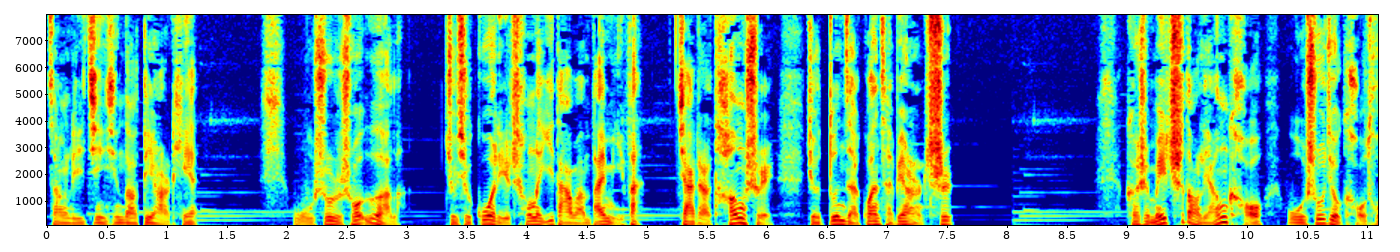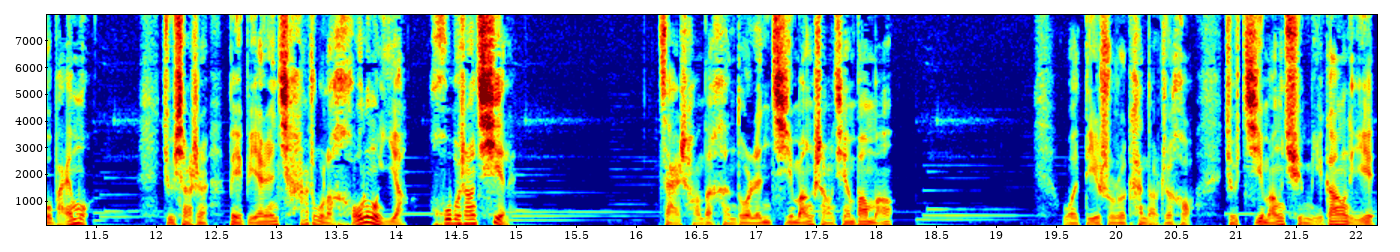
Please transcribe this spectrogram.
葬礼进行到第二天，五叔叔说饿了，就去锅里盛了一大碗白米饭，加点汤水，就蹲在棺材边上吃。可是没吃到两口，五叔就口吐白沫，就像是被别人掐住了喉咙一样，呼不上气来。在场的很多人急忙上前帮忙。我狄叔叔看到之后，就急忙去米缸里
